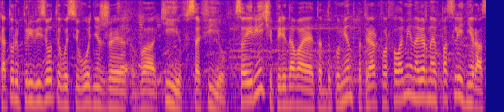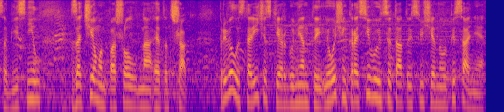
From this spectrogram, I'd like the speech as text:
который привезет его сегодня же в Киев, в Софию. В своей речи, передавая этот документ, патриарх Варфоломей, наверное, в последний раз объяснил, зачем он пошел на этот шаг привел исторические аргументы и очень красивую цитату из Священного Писания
